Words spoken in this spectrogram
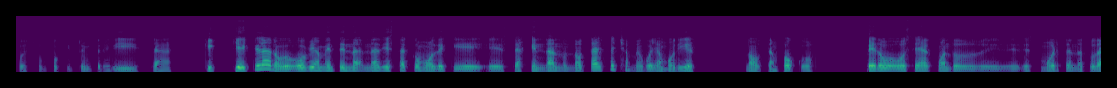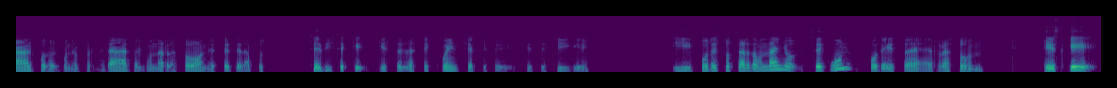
pues un poquito imprevista, que, que claro, obviamente na- nadie está como de que esté agendando, no, tal fecha me voy a morir. No, tampoco. Pero, o sea, cuando eh, es muerte natural por alguna enfermedad, alguna razón, etcétera, pues se dice que, que esta es la secuencia que se, que se sigue y por eso tarda un año. Según por esa razón, es que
